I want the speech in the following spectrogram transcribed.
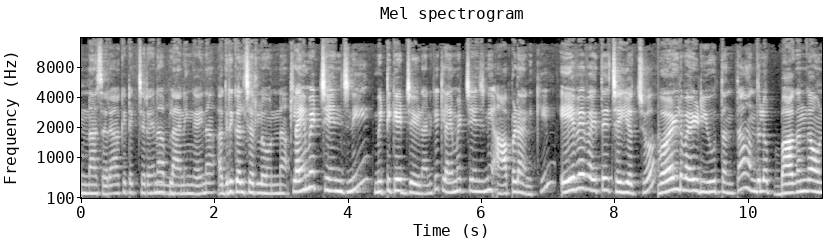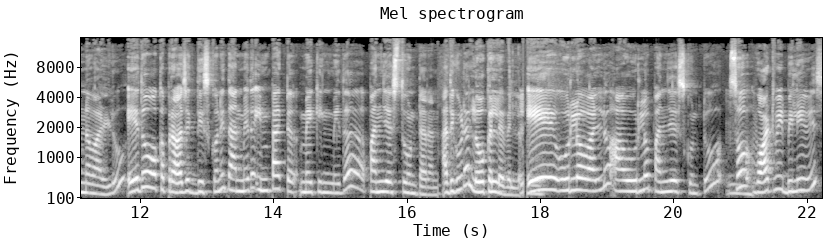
ఉన్నా సరే ఆర్కిటెక్చర్ అయినా ప్లానింగ్ అయినా అగ్రికల్చర్లో ఉన్న క్లైమేట్ చేంజ్ని మిటిగేట్ చేయడానికి క్లైమేట్ చేంజ్ని ఆపడానికి ఏవేవైతే చెయ్యొచ్చో వరల్డ్ వైడ్ యూత్ అంతా అందులో భాగంగా ఉన్న వాళ్ళు ఏదో ఒక ప్రాజెక్ట్ తీసుకొని దాని మీద ఇంపాక్ట్ మేకింగ్ మీద పని చేస్తూ ఉంటారని. అది కూడా లోకల్ లెవెల్లో ఏ ఊర్లో వాళ్ళు ఆ ఊర్లో పని చేసుకుంటూ so what we believe is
